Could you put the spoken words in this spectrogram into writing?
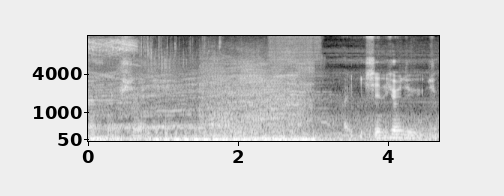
Ben işte. Ay, şeydeki önce çok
